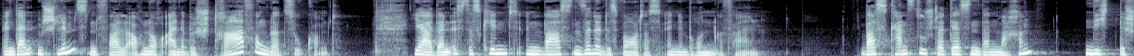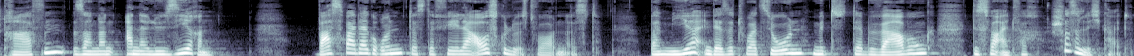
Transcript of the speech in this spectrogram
Wenn dann im schlimmsten Fall auch noch eine Bestrafung dazu kommt, ja, dann ist das Kind im wahrsten Sinne des Wortes in den Brunnen gefallen. Was kannst du stattdessen dann machen? Nicht bestrafen, sondern analysieren. Was war der Grund, dass der Fehler ausgelöst worden ist? Bei mir in der Situation mit der Bewerbung, das war einfach Schusseligkeit.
